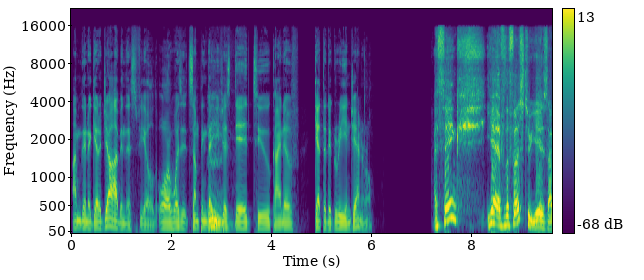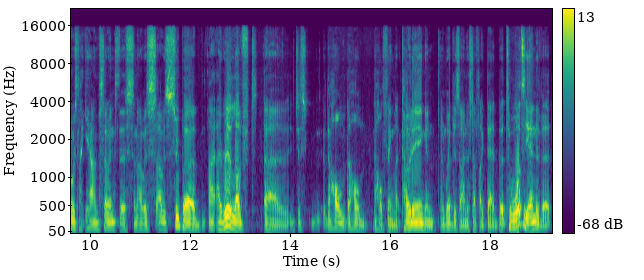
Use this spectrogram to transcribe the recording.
I'm gonna get a job in this field," or was it something that you Mm. just did to kind of get the degree in general? I think, yeah, for the first two years, I was like, yeah, I'm so into this, and I was, I was super. I, I really loved uh, just the whole, the whole, the whole thing, like coding and, and web design and stuff like that. But towards the end of it,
